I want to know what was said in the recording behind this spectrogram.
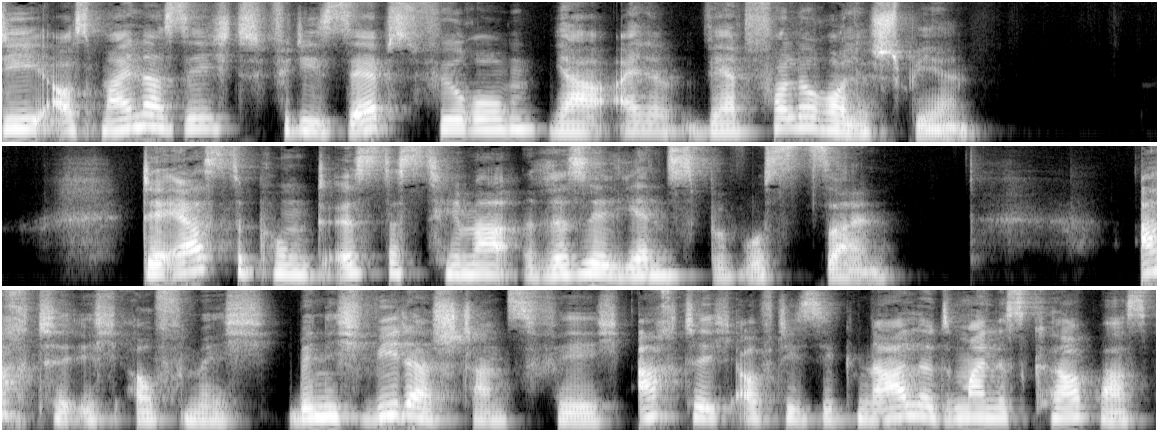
die aus meiner Sicht für die Selbstführung ja eine wertvolle Rolle spielen. Der erste Punkt ist das Thema Resilienzbewusstsein. Achte ich auf mich? Bin ich widerstandsfähig? Achte ich auf die Signale meines Körpers,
